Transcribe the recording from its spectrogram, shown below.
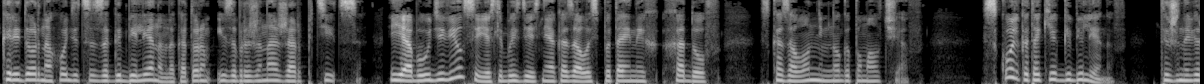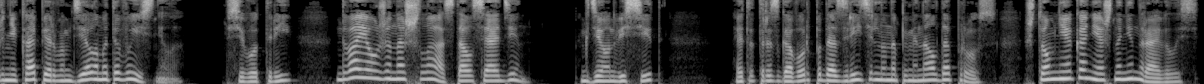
Коридор находится за гобеленом, на котором изображена жар-птица. «Я бы удивился, если бы здесь не оказалось потайных ходов», — сказал он, немного помолчав. «Сколько таких гобеленов? Ты же наверняка первым делом это выяснила». «Всего три. Два я уже нашла, остался один. Где он висит?» Этот разговор подозрительно напоминал допрос, что мне, конечно, не нравилось.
